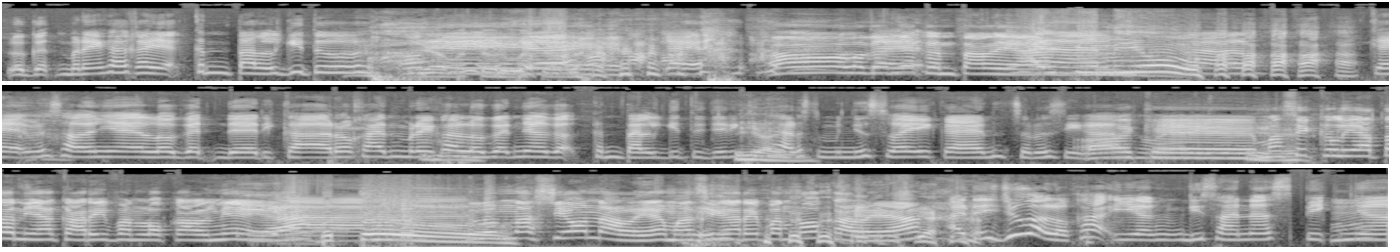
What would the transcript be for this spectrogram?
logat mereka kayak kental gitu oke Iya, betul, iya. betul. kayak oh logatnya kayak- kental ya. I feel you. kental. kayak misalnya logat dari Karo kan mereka logatnya agak kental gitu jadi Iya, kita iya. harus menyesuaikan seru sih kak Oke, kemarin. masih kelihatan ya kearifan lokalnya ya. Iya. Betul. Belum nasional ya, masih kearifan lokal ya. ada juga loh kak yang di sana speaknya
